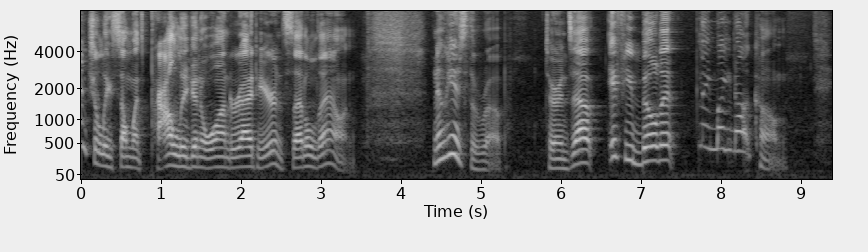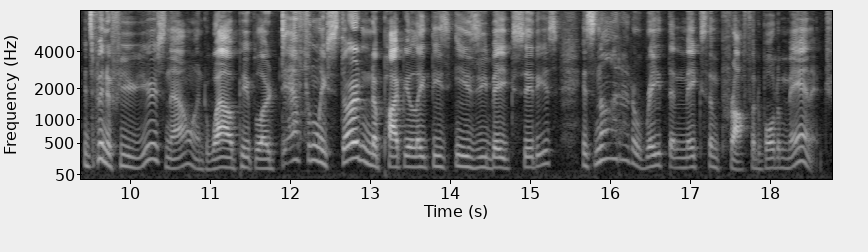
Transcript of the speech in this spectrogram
eventually someone's probably going to wander out here and settle down. Now here's the rub. Turns out, if you build it, they might not come. It's been a few years now, and while people are definitely starting to populate these easy bake cities, it's not at a rate that makes them profitable to manage.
